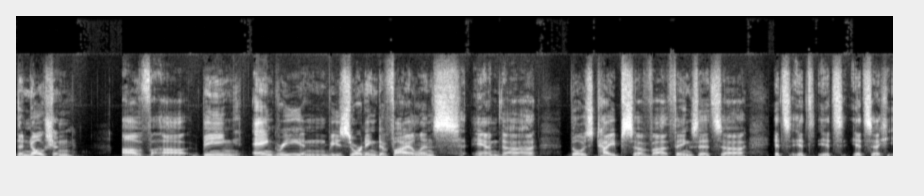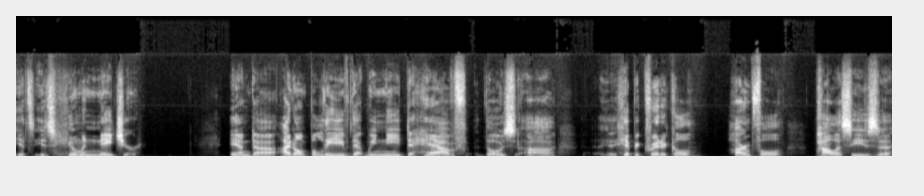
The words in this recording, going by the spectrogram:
the notion of uh, being angry and resorting to violence and uh, those types of uh, things. It's uh, it's it's it's it's a it's it's human nature and uh, I don't believe that we need to have those uh, hypocritical, harmful policies uh,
